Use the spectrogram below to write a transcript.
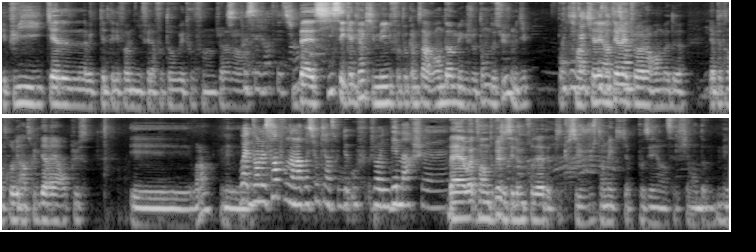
Et puis, quel, avec quel téléphone il fait la photo et tout. Enfin, tu vois, genre- ce genre de questions. ben, si c'est quelqu'un qui met une photo comme ça random et que je tombe dessus, je me dis, pour- Ok, enfin, toi, tu quel est l'intérêt, tu vois, genre en mode, il y a peut-être un truc, un truc derrière en plus. Et voilà. Mais... Ouais, dans le simple, on a l'impression qu'il y a un truc de ouf. Genre une démarche. euh, Bah ouais, enfin en tout cas, j'essaie de me creuser la tête, peut-être que c'est juste un mec qui a posé un selfie random. Mais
